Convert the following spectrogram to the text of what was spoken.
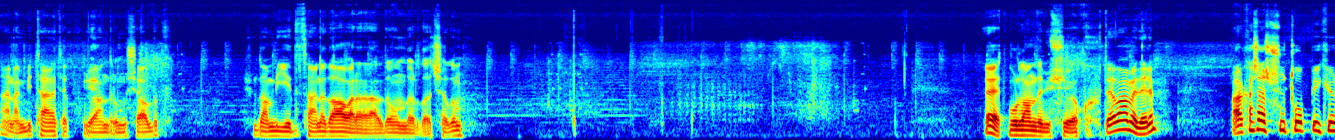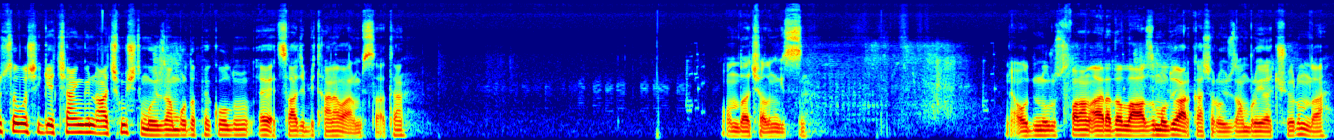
Aynen bir tane tek full yandırmış aldık. Şuradan bir 7 tane daha var herhalde. Onları da açalım. Evet buradan da bir şey yok. Devam edelim. Arkadaşlar şu topyekün savaşı geçen gün açmıştım. O yüzden burada pek olduğunu... Evet sadece bir tane varmış zaten. Onu da açalım gitsin. Ya, Odin Urus falan arada lazım oluyor arkadaşlar. O yüzden burayı açıyorum da.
